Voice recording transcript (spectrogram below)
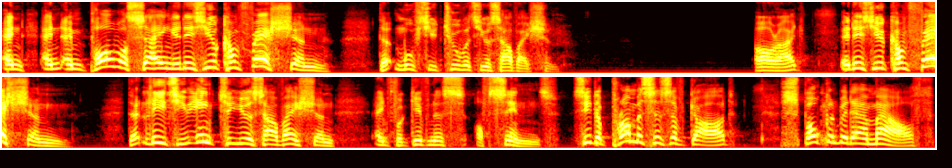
And, and, and Paul was saying it is your confession that moves you towards your salvation. All right? It is your confession that leads you into your salvation and forgiveness of sins. See, the promises of God, spoken with our mouth,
